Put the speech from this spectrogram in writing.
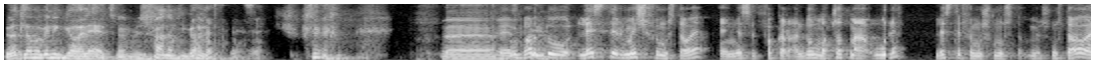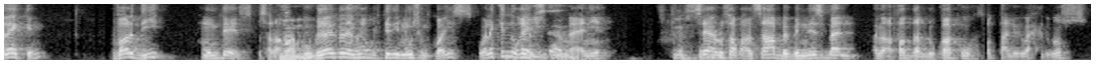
دلوقتي لما بين الجولات فاهم؟ مش بعد من جوله. برضو ليستر مش في مستواه. يعني الناس اللي بتفكر عندهم ماتشات معقولة ليستر في مش مست... مش مستواه ولكن فاردي ممتاز بصراحة فاردي. ودايما هو بيبتدي الموسم كويس ولكنه غالي. يعني سعره طبعا صعب بالنسبة ل... أنا أفضل لوكاكو هتحط عليه واحد ونص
